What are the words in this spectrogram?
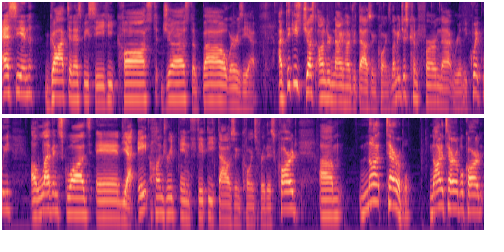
Essien got an SBC. He cost just about, where is he at? I think he's just under 900,000 coins. Let me just confirm that really quickly. 11 squads, and yeah, 850,000 coins for this card. Um, not terrible. Not a terrible card.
